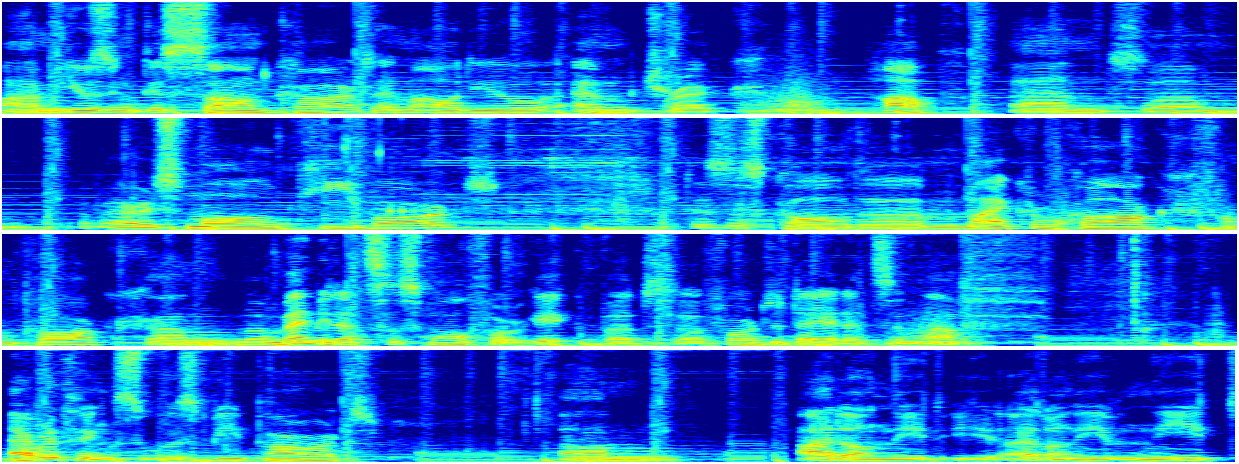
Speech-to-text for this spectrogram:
I'm using this sound card, M Audio M-Track hub and um, a very small keyboard. This is called a Micro Korg from Korg and maybe that's too small for a gig, but uh, for today that's enough. Everything's USB powered. Um, I don't need I don't even need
